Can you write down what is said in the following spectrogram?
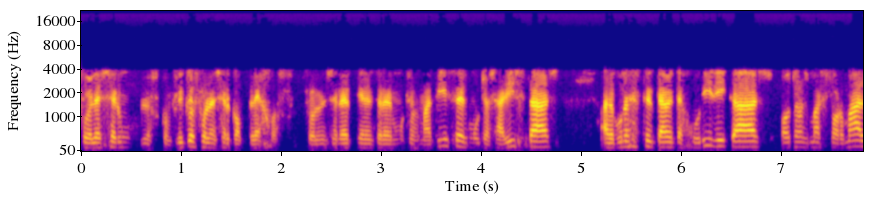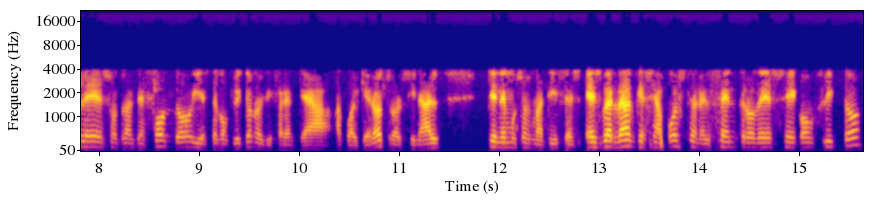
suele ser los conflictos suelen ser complejos, suelen ser, tienen que tener muchos matices, muchas aristas, algunas estrictamente jurídicas, otras más formales, otras de fondo, y este conflicto no es diferente a, cualquier otro. Al final tiene muchos matices. Es verdad que se ha puesto en el centro de ese conflicto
